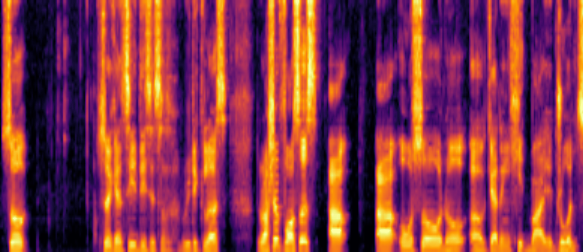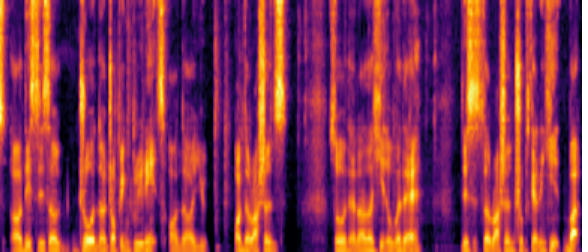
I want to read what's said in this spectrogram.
So so you can see this is uh, ridiculous. The Russian forces are are also you know uh, getting hit by drones. Uh, this is a drone uh, dropping grenades on the on the Russians. So another hit over there. This is the Russian troops getting hit, but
